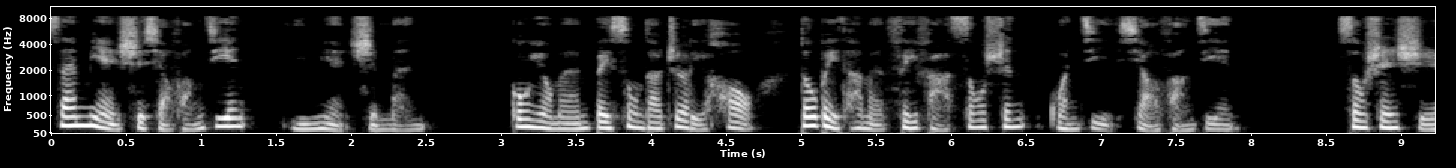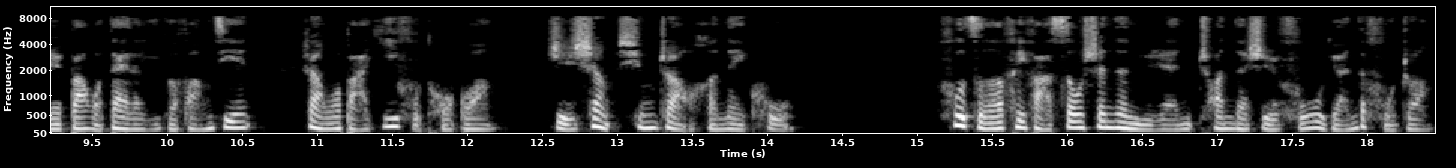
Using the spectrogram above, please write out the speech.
三面是小房间，一面是门。工友们被送到这里后，都被他们非法搜身，关进小房间。搜身时，把我带到一个房间，让我把衣服脱光。只剩胸罩和内裤。负责非法搜身的女人穿的是服务员的服装，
